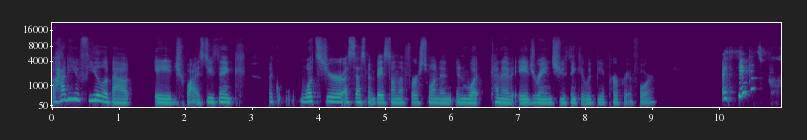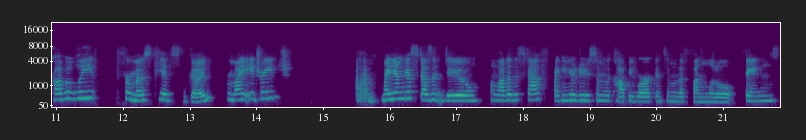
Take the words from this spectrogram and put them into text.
how do you feel about age wise? Do you think like what's your assessment based on the first one and, and what kind of age range you think it would be appropriate for I think it's probably for most kids good for my age range. Um, my youngest doesn't do a lot of the stuff. I can go do some of the copy work and some of the fun little things,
